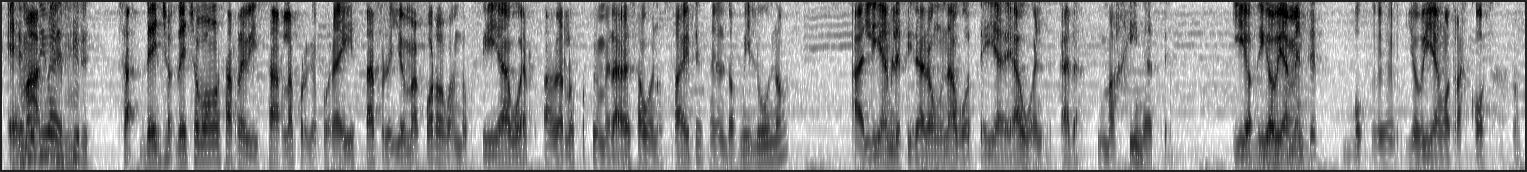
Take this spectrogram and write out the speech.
Es Eso más, te iba a decir. O sea, de hecho, de hecho vamos a revisarla porque por ahí está, pero yo me acuerdo cuando fui a, ver, a verlos por primera vez a Buenos Aires en el 2001, a Liam le tiraron una botella de agua en la cara, imagínate. Y, y obviamente eh, llovían otras cosas, ¿no?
